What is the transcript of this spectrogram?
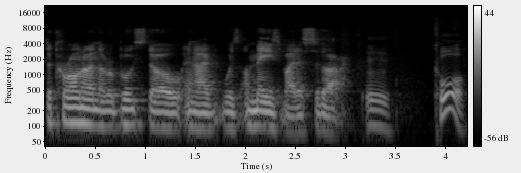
the Corona and the Robusto, and I was amazed by the cigar. Cool.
